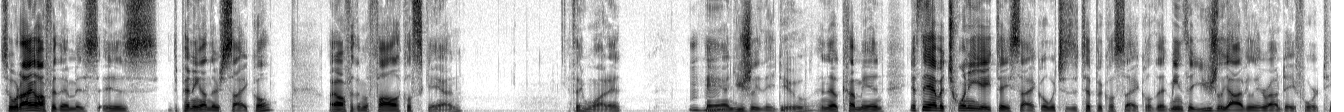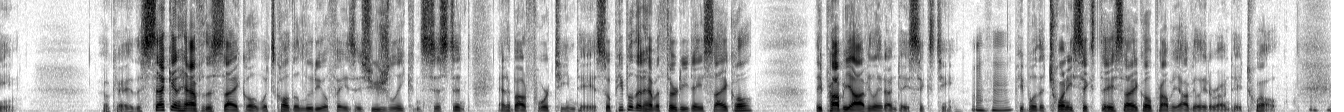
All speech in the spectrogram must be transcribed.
So what I offer them is is depending on their cycle, I offer them a follicle scan if they want it. And usually they do. And they'll come in. If they have a 28 day cycle, which is a typical cycle, that means they usually ovulate around day 14. Okay. The second half of the cycle, what's called the luteal phase, is usually consistent at about 14 days. So people that have a 30 day cycle, they probably ovulate on day 16. Mm-hmm. People with a 26 day cycle probably ovulate around day 12. Mm-hmm.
